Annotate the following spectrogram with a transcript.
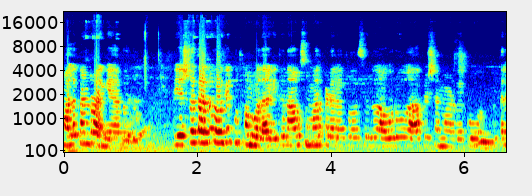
ಮಲ್ಕೊಂಡ್ರು ಹಂಗೆ ಆಗೋದು. ಎಷ್ಟೊತ್ತಾದ್ರೂ ಹೋಗಿ ಕುತ್ಕೊಬೋದಾಗಿತ್ತು. ನಾವು ಸುಮಾರು ಕಡೆ ಎಲ್ಲ ತೋರ್ಸಿದ್ರು ಅವರು ಆಪರೇಷನ್ ಮಾಡ್ಬೇಕು ಈ ತರ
